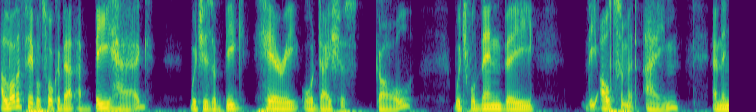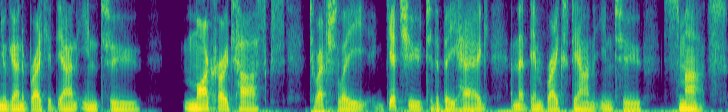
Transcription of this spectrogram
a lot of people talk about a BHAG, which is a big, hairy, audacious goal, which will then be the ultimate aim. And then you're going to break it down into micro tasks to actually get you to the BHAG. And that then breaks down into smarts.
